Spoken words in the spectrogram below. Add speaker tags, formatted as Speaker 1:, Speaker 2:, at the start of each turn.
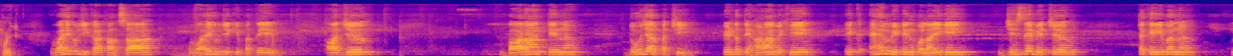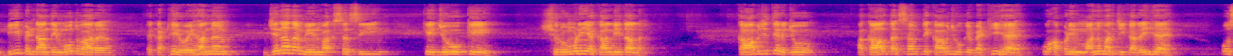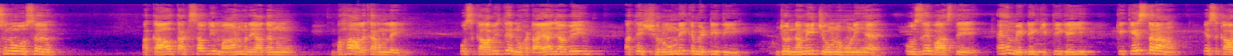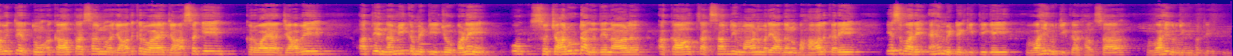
Speaker 1: ਹੁਣ
Speaker 2: ਵਾਹਿਗੁਰੂ ਜੀ ਕਾ ਖਾਲਸਾ, ਵਾਹਿਗੁਰੂ ਜੀ ਕੀ ਫਤਿਹ। ਅੱਜ 12/3/2025 ਪਿੰਡ ਦਿਹਾਣਾ ਵਿਖੇ ਇੱਕ ਅਹਿਮ ਮੀਟਿੰਗ ਬੁਲਾਈ ਗਈ, ਜਿਸ ਦੇ ਵਿੱਚ ਤਕਰੀਬਨ 20 ਪਿੰਡਾਂ ਦੇ ਮੋਹਤਵਾਰ ਇਕੱਠੇ ਹੋਏ ਹਨ, ਜਿਨ੍ਹਾਂ ਦਾ ਮੇਨ ਮਕਸਦ ਸੀ ਕਿ ਜੋ ਕਿ ਸ਼੍ਰੋਮਣੀ ਅਕਾਲੀ ਦਲ ਕਾਬਜ ਧਿਰ ਜੋ ਅਕਾਲ ਤਖਤ ਸਾਹਿਬ ਤੇ ਕਾਬਜ ਹੋ ਕੇ ਬੈਠੀ ਹੈ ਉਹ ਆਪਣੀ ਮਨਮਰਜ਼ੀ ਕਰ ਰਹੀ ਹੈ ਉਸ ਨੂੰ ਉਸ ਅਕਾਲ ਤਖਤ ਸਾਹਿਬ ਦੀ ਮਾਣ ਮਰਿਆਦਾ ਨੂੰ ਬਹਾਲ ਕਰਨ ਲਈ ਉਸ ਕਾਬਜ ਧਿਰ ਨੂੰ ਹਟਾਇਆ ਜਾਵੇ ਅਤੇ ਸ਼੍ਰੋਮਣੀ ਕਮੇਟੀ ਦੀ ਜੋ ਨਵੀਂ ਚੋਣ ਹੋਣੀ ਹੈ ਉਸ ਦੇ ਵਾਸਤੇ ਇਹ ਮੀਟਿੰਗ ਕੀਤੀ ਗਈ ਕਿ ਕਿਸ ਤਰ੍ਹਾਂ ਇਸ ਕਾਬਜ ਧਿਰ ਤੋਂ ਅਕਾਲ ਤਖਤ ਸਾਹਿਬ ਨੂੰ ਆਜ਼ਾਦ ਕਰਵਾਇਆ ਜਾ ਸਕੇ, ਕਰਵਾਇਆ ਜਾਵੇ ਅਤੇ ਨਵੀਂ ਕਮੇਟੀ ਜੋ ਬਣੇ, ਉਹ ਸੁਚਾਰੂ ਢੰਗ ਦੇ ਨਾਲ ਅਕਾਲ ਤਖਤ ਸਾਹਿਬ ਦੀ ਮਾਣ ਮਰਿਆਦਾ ਨੂੰ ਬਹਾਲ ਕਰੇ ਇਸ ਬਾਰੇ ਅਹਿਮ ਮੀਟਿੰਗ ਕੀਤੀ ਗਈ। ਵਾਹਿਗੁਰੂ ਜੀ ਕਾ ਖਾਲਸਾ ਵਾਹਿਗੁਰੂ ਜੀ ਕੀ ਫਤਿਹ।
